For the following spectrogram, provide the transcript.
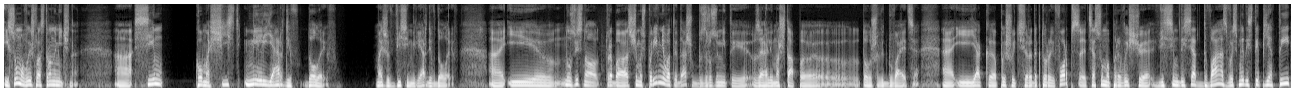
І сума вийшла астрономічна: 7 1,6 мільярдів доларів. Майже 8 мільярдів доларів. І, ну, звісно, треба з чимось порівнювати, да, щоб зрозуміти взагалі масштаб е, того, що відбувається. І як пишуть редактори Forbes, ця сума перевищує 82 з 85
